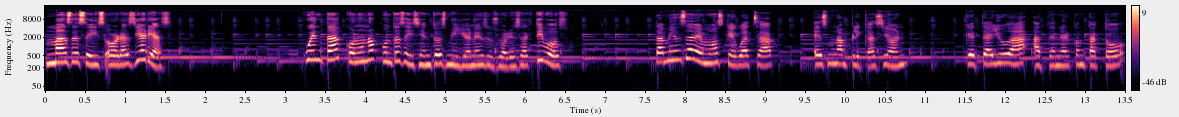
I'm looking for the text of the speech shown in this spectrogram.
más de 6 horas diarias. Cuenta con 1.600 millones de usuarios activos. También sabemos que WhatsApp es una aplicación que te ayuda a tener contacto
